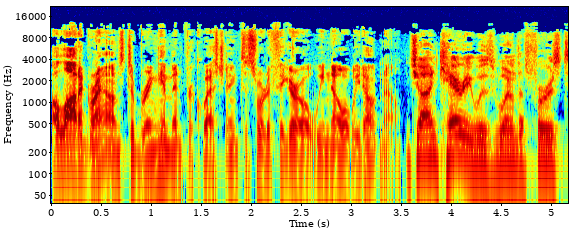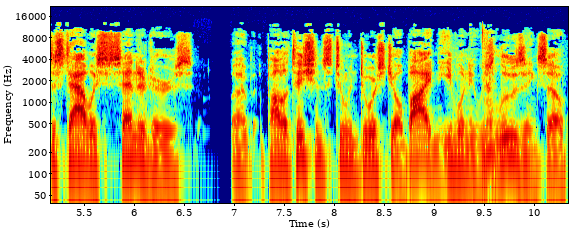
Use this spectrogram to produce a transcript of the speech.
a lot of grounds to bring him in for questioning to sort of figure out what we know, what we don't know. John Kerry was one of the first established senators, uh, politicians to endorse Joe Biden, even when he was losing. So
